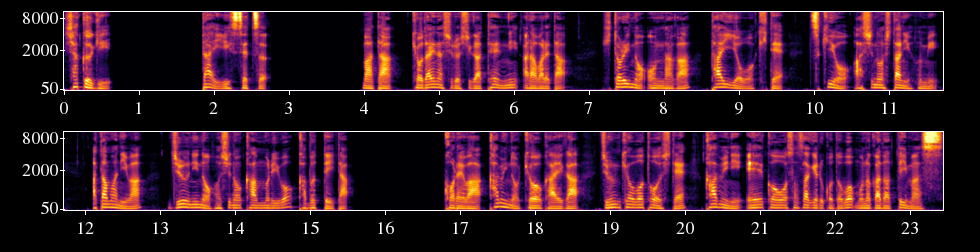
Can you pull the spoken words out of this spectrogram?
釈義第一節また、巨大な印が天に現れた。一人の女が太陽を着て月を足の下に踏み、頭には十二の星の冠をかぶっていた。これは神の教会が殉教を通して神に栄光を捧げることを物語っています。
